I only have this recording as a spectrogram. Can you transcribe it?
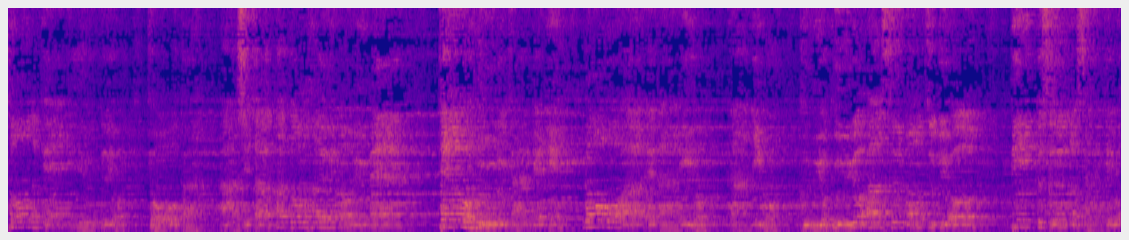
届けに行くよ今日か明日かと春の夢手を振る影にもう会えないよ。何を？くよくよ明日もつくよ。ピンクスの酒を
